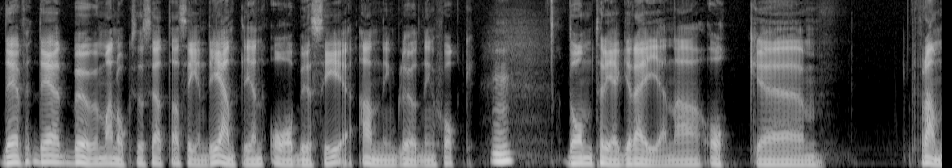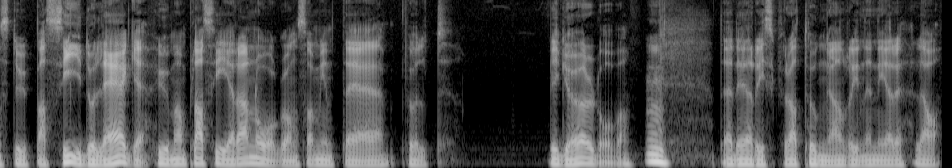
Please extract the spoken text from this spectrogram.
det, det behöver man också sätta sig in. Det är egentligen ABC, andning, blödning, chock. De tre grejerna och eh, framstupa sidoläge. Hur man placerar någon som inte är fullt vigör då. Va? Där det är risk för att tungan rinner ner, ja,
